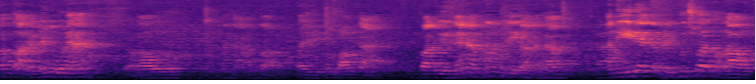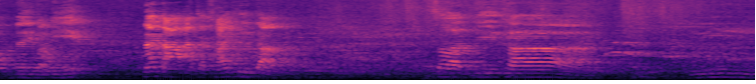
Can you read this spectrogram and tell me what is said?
คำตอบยังไม่รู้นะ เดี๋ยวเรามาหาคำตอบไปพร้อมๆ กันก่อนอื่นแนะนำผู้ดนตรีก่อนนะครับ อันนี้เนี่ยจะเป็นผู้ช่วยของเราในวันนี้ หน้าตาอาจจะคล้ายคลึงกับ สวัสดีค่ะอืม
